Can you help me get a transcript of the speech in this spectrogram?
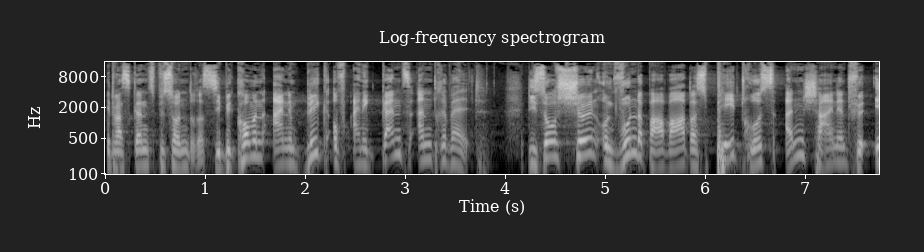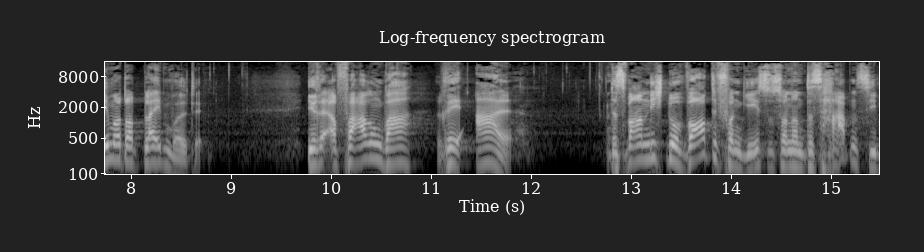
etwas ganz Besonderes. Sie bekommen einen Blick auf eine ganz andere Welt, die so schön und wunderbar war, dass Petrus anscheinend für immer dort bleiben wollte. Ihre Erfahrung war real. Das waren nicht nur Worte von Jesus, sondern das haben sie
